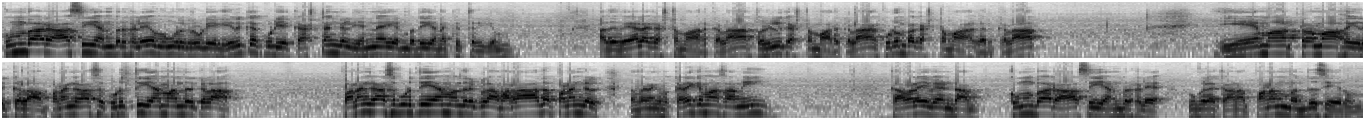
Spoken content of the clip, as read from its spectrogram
கும்ப ராசி அன்பர்களே உங்களுடைய இருக்கக்கூடிய கஷ்டங்கள் என்ன என்பது எனக்கு தெரியும். அது வேலை கஷ்டமாக இருக்கலாம் தொழில் கஷ்டமாக இருக்கலாம் குடும்ப கஷ்டமாக இருக்கலாம். ஏமாற்றமாக இருக்கலாம். பணங்காசு கொடுத்து ஏமாந்துருக்கலாம். பணங்காசு கொடுத்து ஏமாந்துருக்கலாம். வராத பணங்கள். எனக்கு கிடைக்குமா சாமி? கவலை வேண்டாம். கும்ப ராசி அன்பர்களே உங்களுக்கான பணம் வந்து சேரும்.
